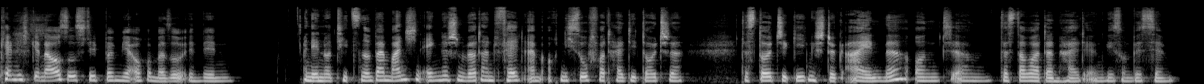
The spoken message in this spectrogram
kenne ich genauso. Es steht bei mir auch immer so in den in den Notizen. Und bei manchen englischen Wörtern fällt einem auch nicht sofort halt die deutsche, das deutsche Gegenstück ein, ne? Und ähm, das dauert dann halt irgendwie so ein bisschen.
